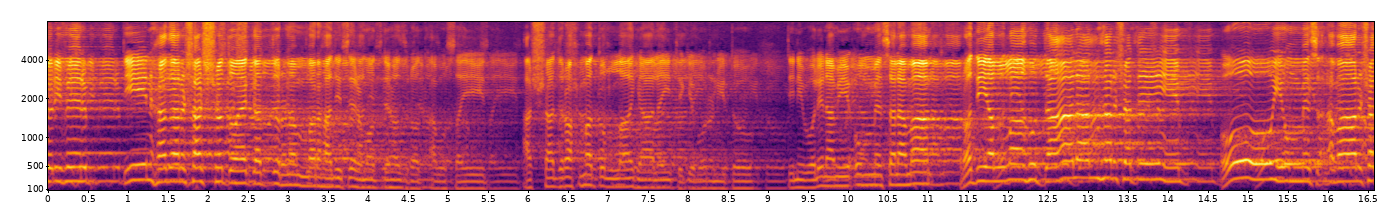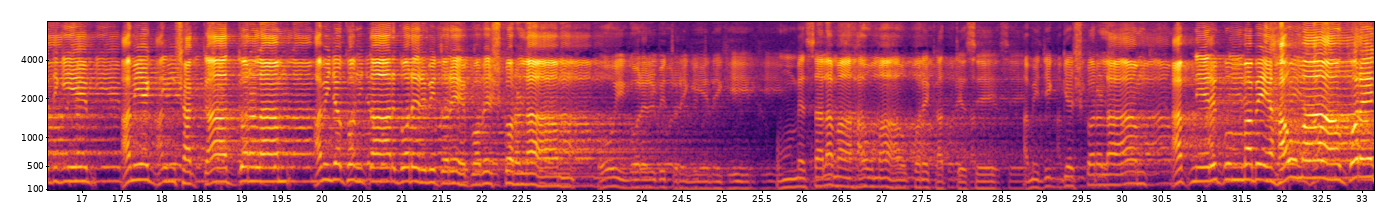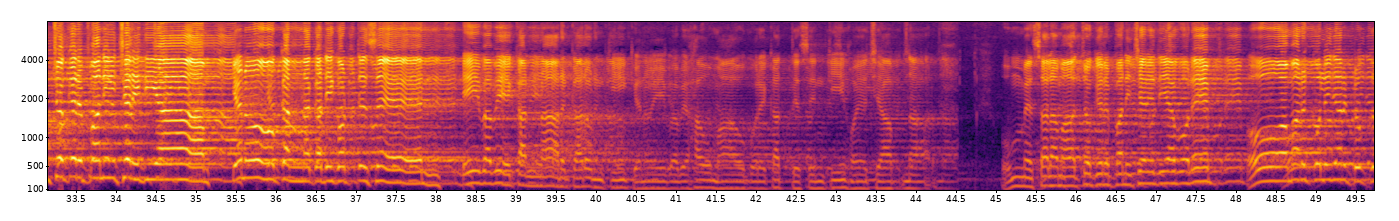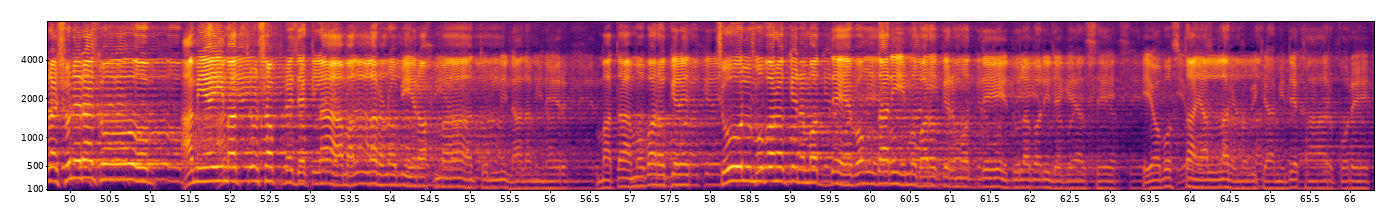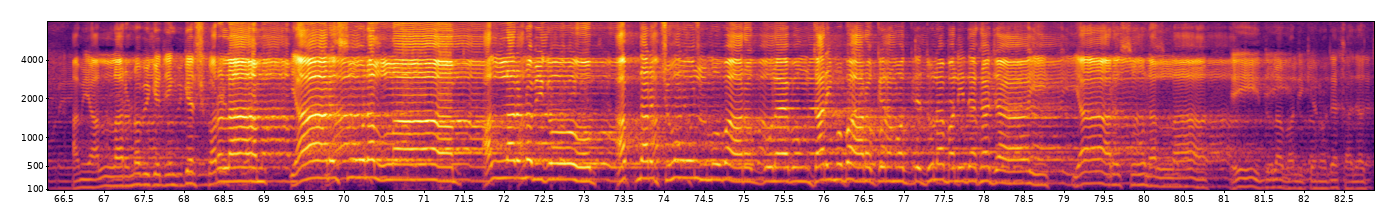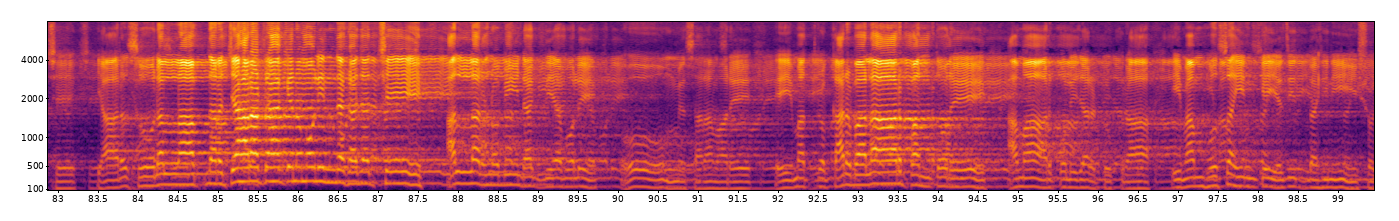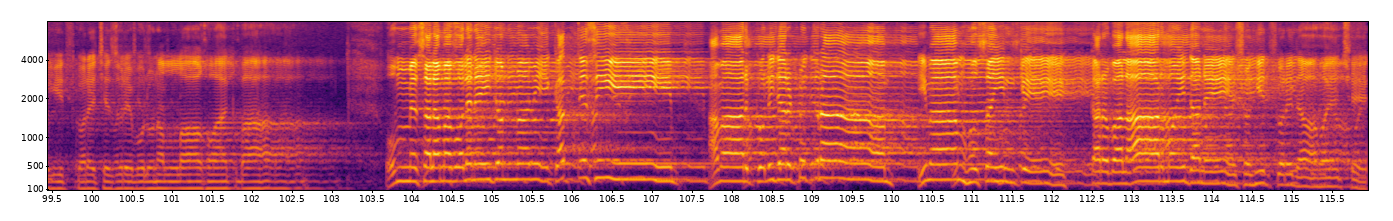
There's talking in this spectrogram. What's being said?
শরীফের তিন হাজার সাতশত একাত্তর নম্বর হাদিসের মধ্যে হজরত আবু আশাদ রহমাতুল্লাহ আলাই থেকে বর্ণিত। তিনি বলেন, আমি উম্মে সালামা রদি আল্লাহ সাথে, ওই উম্মে সালামার সাথে গিয়ে আমি একদিন সাক্ষাৎ করলাম। আমি যখন তার ঘরের ভিতরে প্রবেশ করলাম ওই ঘরের ভিতরে গিয়ে দেখি উম্মে সালামা হাউমাউ করে কাঁদতেছে। আমি জিজ্ঞেস করলাম, আপনি এরকম ভাবে হাউমাউ করে চোখের পানি ছেড়ে দিয়া কেন কান্নাকাটি করতেছেন? এইভাবে কান্নার কারণ কি? কেন এইভাবে হাউমাউ করে কাঁদতেছেন? কি হয়েছে আপনার? উম্মে সালামা চোখের পানি ছেড়ে দিয়া বলে, ও আমার কলিজার টুকরা, শুনে রাখো। আমি এই মাত্র স্বপ্নে দেখলাম আল্লাহর নবী রহমাতুল্লিল আলমিনের মাতা মুবারকের, চুল মুবারকের মধ্যে এবং দাড়ি মুবারকের মধ্যে দুলাবালি লেগে আছে। এই অবস্থায় আল্লাহর নবীকে আমি দেখার পরে আমি আল্লাহর নবীকে জিজ্ঞেস করলাম ইয়ার সুর আল্লাহ আল্লাহর নবী গো, আপনার চুল মুবারকগুলা এবং দাড়ি মুবারকের মধ্যে দুলাবালি দেখা যায়? ইয়ার সোল আল্লাহ এই দুলাবালি কেন দেখা যাচ্ছে? ইয়ার সোল আল্লাহ আপনার চেহারাটা কেন মলিন দেখা যাচ্ছে? আল্লাহর নবী ডাক দিয়া বলে, ও সারামারে এই মাত্র কারবালার পান্তরে আমার কলিজার টুকরা ইমাম হুসাইনকে ইয়েজিদ বাহিনী শহীদ করেছে। জুড়ে বলুন, আল্লাহ আকবার। উম্মে সালামা বলেন এই জন্য আমি কাঁদতেছি। আমার কলিজার টুকরা ইমাম হুসাইনকে কারবালার ময়দানে শহীদ করে দেওয়া হয়েছে।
